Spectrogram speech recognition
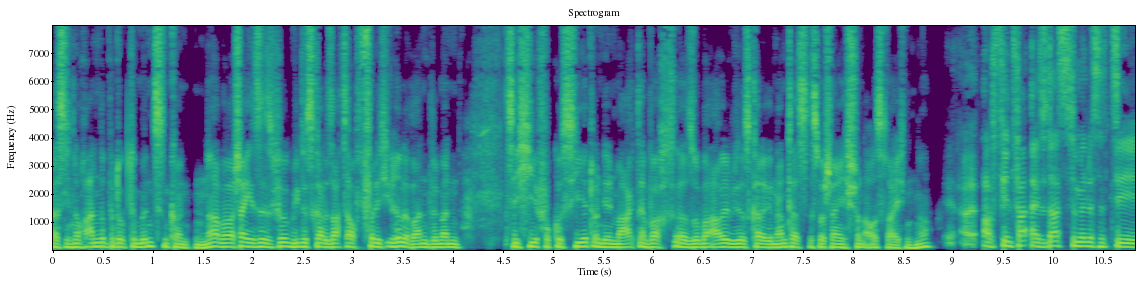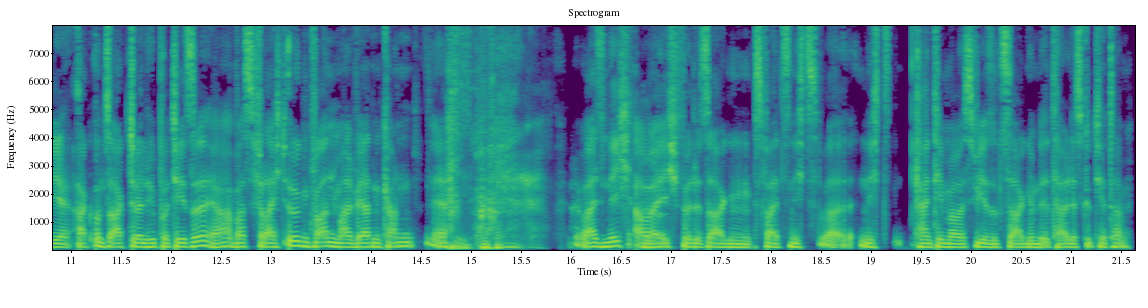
weiß nicht, noch andere Produkte münzen könnten. Ne? Aber wahrscheinlich ist es, wie du es gerade sagst, auch völlig irrelevant, wenn man sich hier fokussiert und den Markt einfach äh, so bearbeitet, wie du es gerade genannt hast, ist wahrscheinlich schon ausreichend. Ne? Auf jeden Fall, also das ist zumindest die, unsere aktuelle Hypothese, ja, was vielleicht irgendwann mal werden kann. Äh, Weiß nicht, aber ja. ich würde sagen, es war jetzt nichts, war nicht kein Thema, was wir sozusagen im Detail diskutiert haben.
